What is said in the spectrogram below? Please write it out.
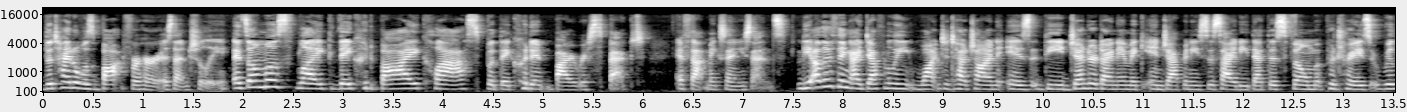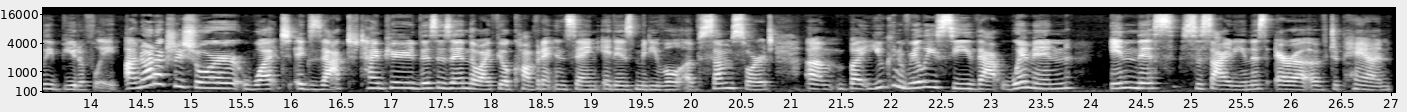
the title was bought for her essentially. It's almost like they could buy class, but they couldn't buy respect if that makes any sense. The other thing I definitely want to touch on is the gender dynamic in Japanese society that this film portrays really beautifully. I'm not actually sure what exact time period this is in, though I feel confident in saying it is medieval of some sort, um, but you can really see that women in this society, in this era of Japan,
